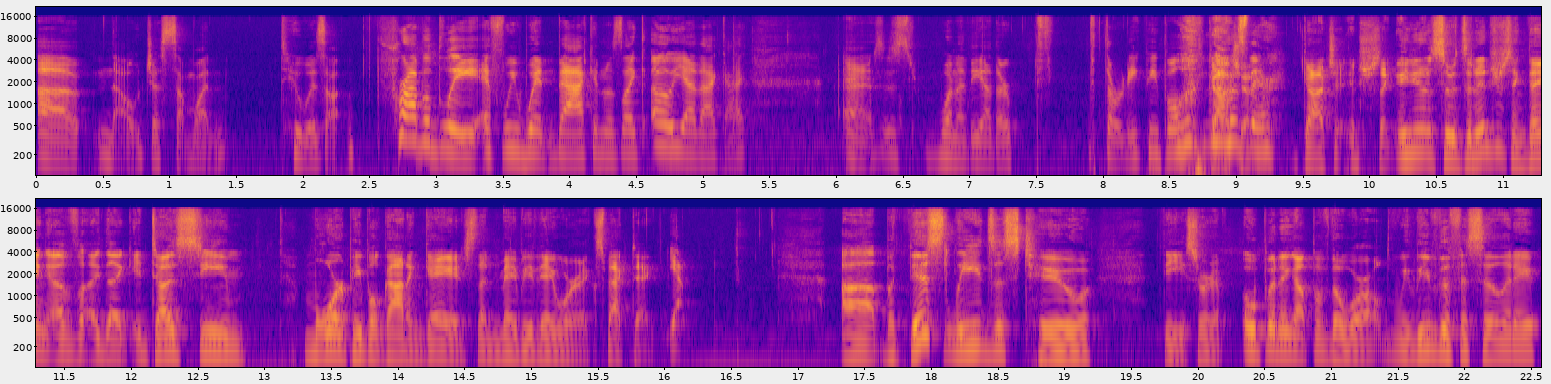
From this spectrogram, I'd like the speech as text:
Uh, no, just someone who was uh, probably, if we went back and was like, oh, yeah, that guy. Uh, this is one of the other 30 people that was there. Gotcha. Interesting. And, you know, so it's an interesting thing of like like, it does seem more people got engaged than maybe they were expecting. Yeah. Uh, but this leads us to the sort of opening up of the world. We leave the facility,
